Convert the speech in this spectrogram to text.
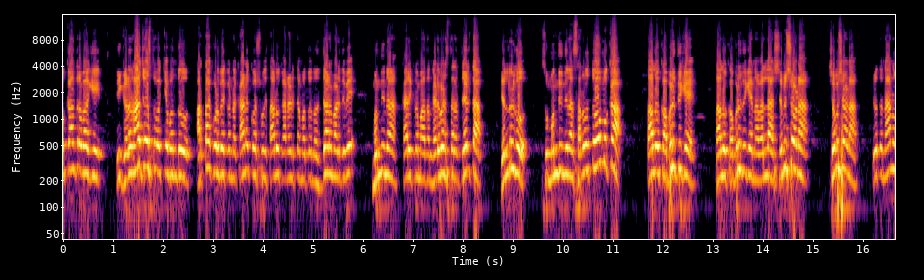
ಮುಖಾಂತರವಾಗಿ ಈ ಗಣರಾಜ್ಯೋತ್ಸವಕ್ಕೆ ಒಂದು ಅರ್ಥ ಕೊಡಬೇಕು ಅನ್ನೋ ಕಾರಣಕ್ಕೋಸ್ಕರವಾಗಿ ತಾಲೂಕು ಆಡಳಿತ ಮತ್ತು ನಿರ್ಧಾರ ಮಾಡಿದ್ದೀವಿ. ಮುಂದಿನ ಕಾರ್ಯಕ್ರಮ ಅದನ್ನು ನೆರವೇರಿಸ್ತಾರೆ ಅಂತ ಹೇಳ್ತಾ ಎಲ್ರಿಗೂ ಸು ಮುಂದಿನ ದಿನ ಸರ್ವತೋಮುಖ ತಾಲೂಕು ಅಭಿವೃದ್ಧಿಗೆ ತಾಲೂಕು ಅಭಿವೃದ್ಧಿಗೆ ನಾವೆಲ್ಲ ಶ್ರಮಿಸೋಣ ಶ್ರಮಿಸೋಣ ಇವತ್ತು ನಾನು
